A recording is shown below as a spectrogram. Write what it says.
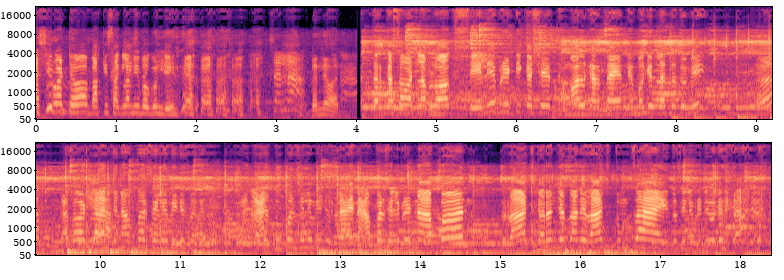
आशीर्वाद ठेवा. बाकी सगळं मी बघून घेईन. चला. धन्यवाद. तर कसा वाटला ब्लॉग? सेलिब्रिटी कसे धमाल करतायत ते बघितलं ना तुम्ही? हं? कसा वाटला? नंबर सेलिब्रिटी सगळं तू पण सेलिब्रिटी नाही नाही आपण सेलिब्रिटी ना आपण राज करंजाचा आणि राज तुमचा आहे. इथं सेलिब्रिटी वगैरे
